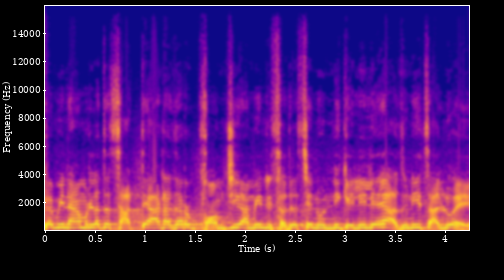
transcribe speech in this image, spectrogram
कमी नाही म्हटलं तर सात ते आठ हजार फॉर्मची आम्ही सदस्य नोंदणी केलेली आहे. अजूनही चालू आहे.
